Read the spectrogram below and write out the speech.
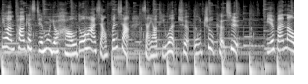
听完 Podcast 节目，有好多话想分享，想要提问却无处可去，别烦恼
